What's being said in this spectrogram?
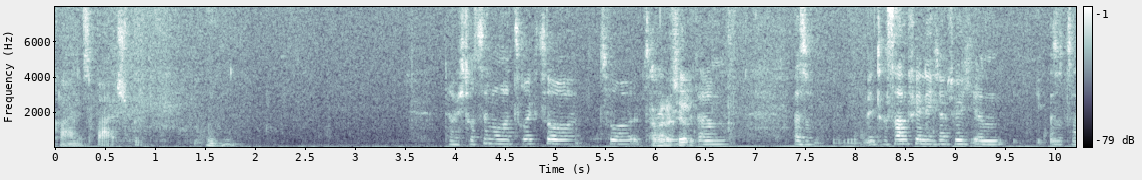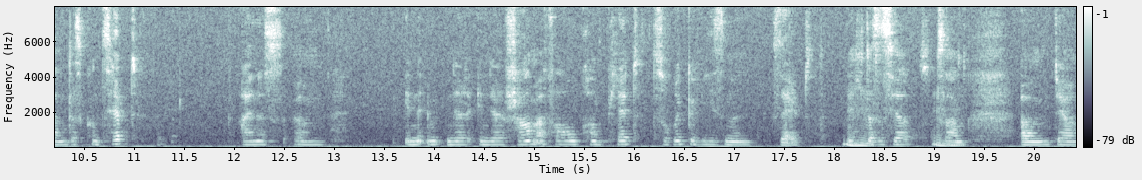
kleines Beispiel. Mhm. Darf ich trotzdem nochmal zurück zur, zur, zur Aber natürlich. Ähm, also interessant finde ich natürlich ihren, sozusagen das Konzept eines ähm, in, in, der, in der Schamerfahrung komplett zurückgewiesenen Selbst. Mhm. Das ist ja sozusagen mhm. ähm, der,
